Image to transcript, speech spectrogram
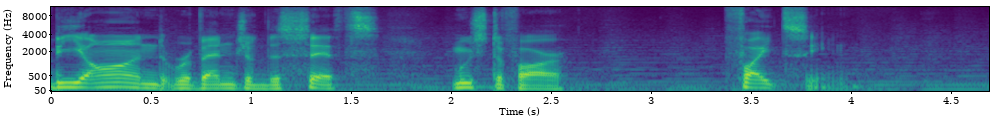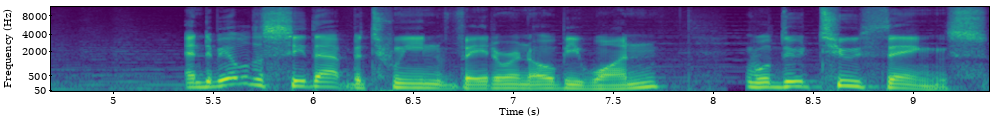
beyond Revenge of the Sith's Mustafar fight scene. And to be able to see that between Vader and Obi-Wan will do two things.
